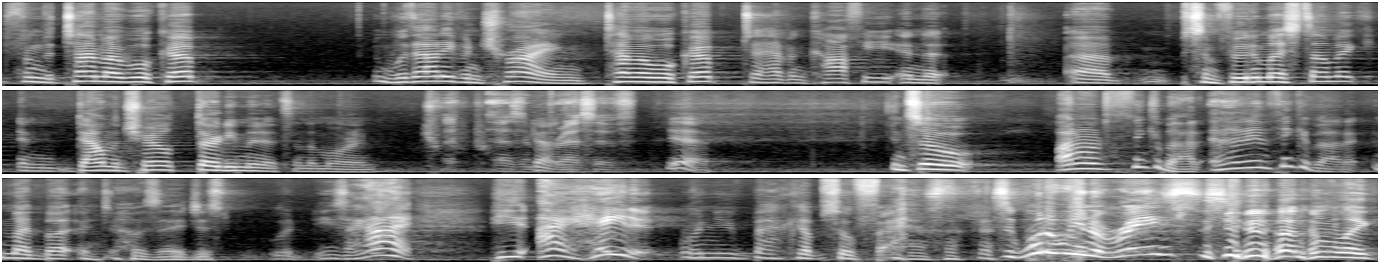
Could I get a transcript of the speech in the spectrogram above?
from the time I woke up, without even trying, time I woke up to having coffee and uh, some food in my stomach and down the trail, 30 minutes in the morning. That- That's impressive. Yeah. And so I don't have to think about it. And I didn't think about it. And my butt, Jose just would, he's like, I, he, I hate it when you back up so fast. He's like, what are we in a race? you know, and I'm like,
